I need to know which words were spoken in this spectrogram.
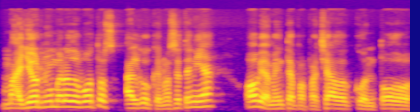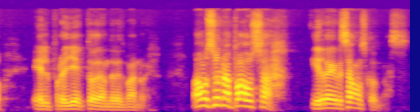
mayor número de votos, algo que no se tenía, obviamente apapachado con todo el proyecto de Andrés Manuel. Vamos a una pausa y regresamos con más.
